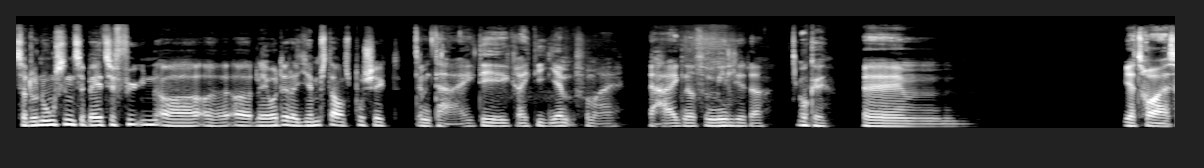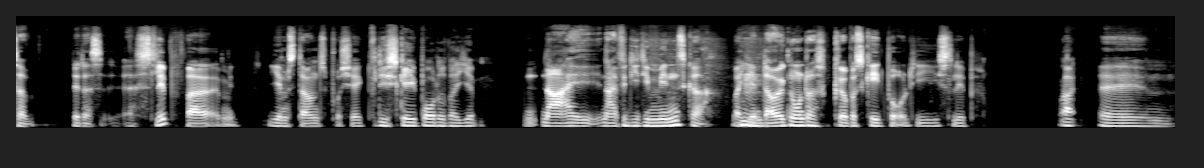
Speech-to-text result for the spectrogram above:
Så er du nogensinde tilbage til Fyn og, og, og laver det der hjemstavnsprojekt? Jamen, der er ikke, det er ikke rigtig hjem for mig. Jeg har ikke noget familie der. Okay. Øhm, jeg tror altså, det der er slip fra mit hjemstavnsprojekt. Fordi skateboardet var hjem. Nej, nej, fordi de mennesker var hjem. Mm. Der er jo ikke nogen, der kører på skateboard i slip. Nej. Øhm,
